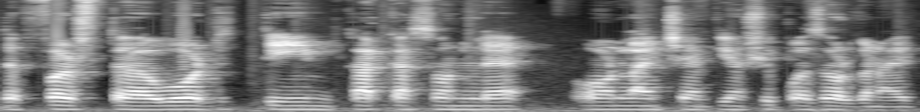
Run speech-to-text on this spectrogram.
the first uh, world team Carcassonne online championship was organized.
